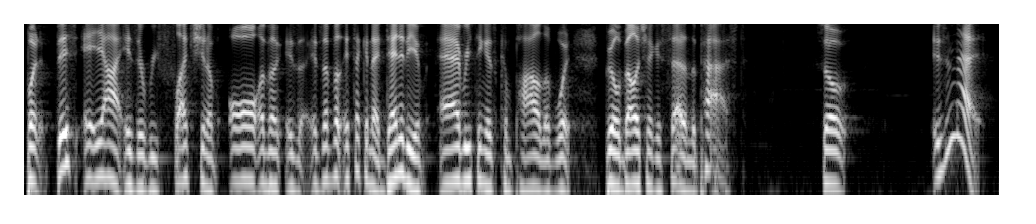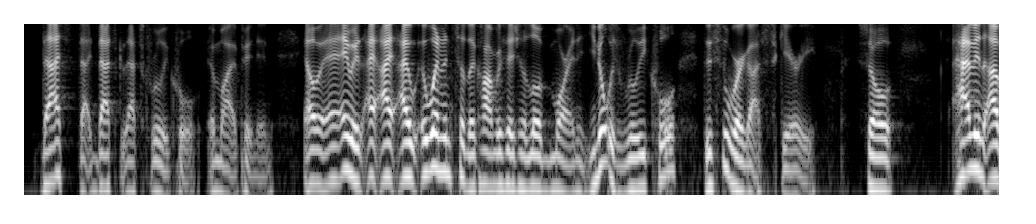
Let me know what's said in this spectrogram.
But this AI is a reflection of all of the, is it's it's like an identity of everything is compiled of what Bill Belichick has said in the past. So, isn't that that's that, that's that's really cool in my opinion. You anyways, I, I I went into the conversation a little bit more, and you know what was really cool? This is where it got scary. So having uh,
